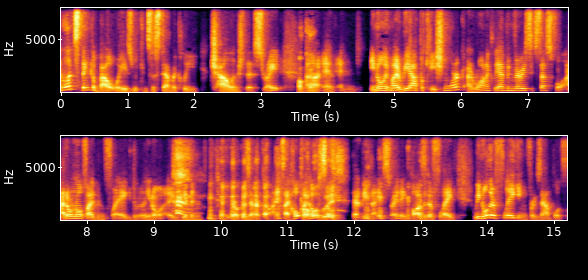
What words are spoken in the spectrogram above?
And let's think about ways we can systemically challenge this right? Okay. Uh, and and you know in my reapplication work ironically i've been very successful. I don't know if i've been flagged you know given represent our clients. I hope, I hope so. That'd be nice right? A positive flag. We know they're flagging for example if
